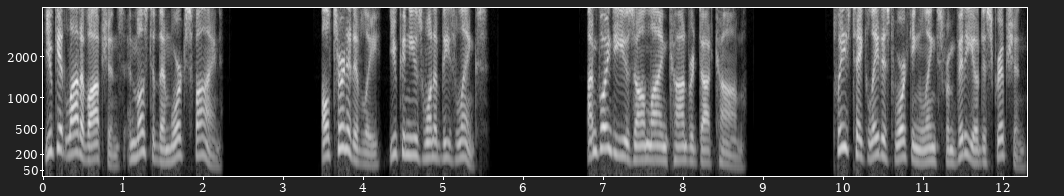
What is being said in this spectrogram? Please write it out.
You get lot of options and most of them works fine. Alternatively, you can use one of these links. I'm going to use onlineconvert.com. Please take latest working links from video description.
